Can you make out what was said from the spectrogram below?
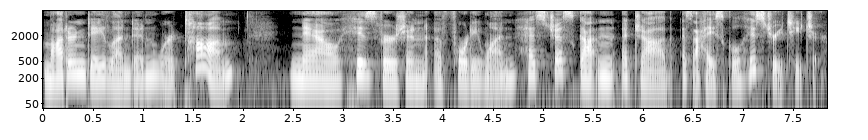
modern day London, where Tom, now his version of 41, has just gotten a job as a high school history teacher,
